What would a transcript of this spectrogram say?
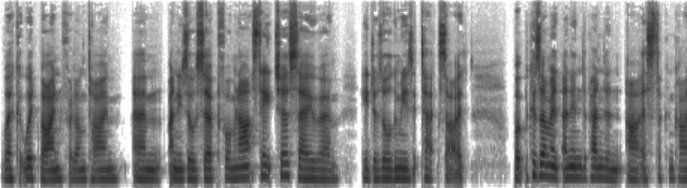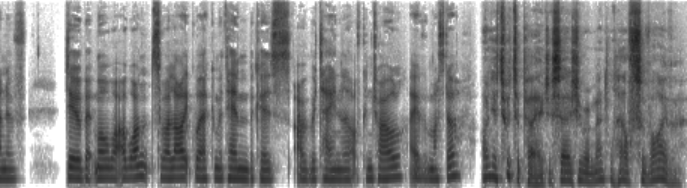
work at Woodbine for a long time, um, and he's also a performing arts teacher. So um, he does all the music tech side. But because I'm an independent artist, I can kind of do a bit more what I want. So I like working with him because I retain a lot of control over my stuff. On your Twitter page, it says you're a mental health survivor.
